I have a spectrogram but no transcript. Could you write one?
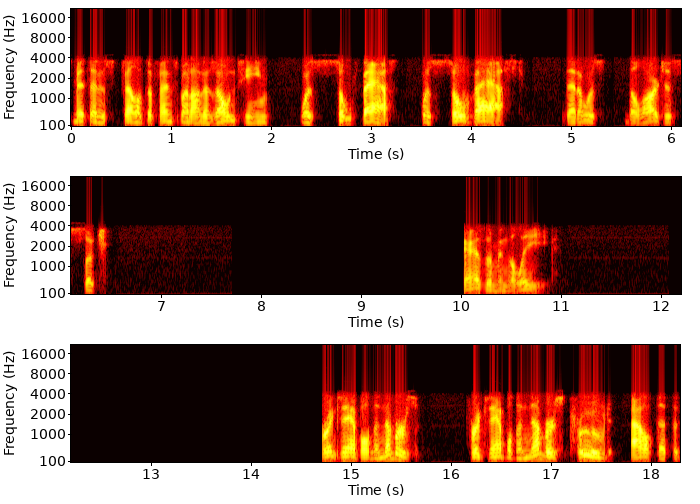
Smith and his fellow defenseman on his own team was so vast was so vast that it was the largest such chasm in the league. For example, the numbers for example, the numbers proved out that the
